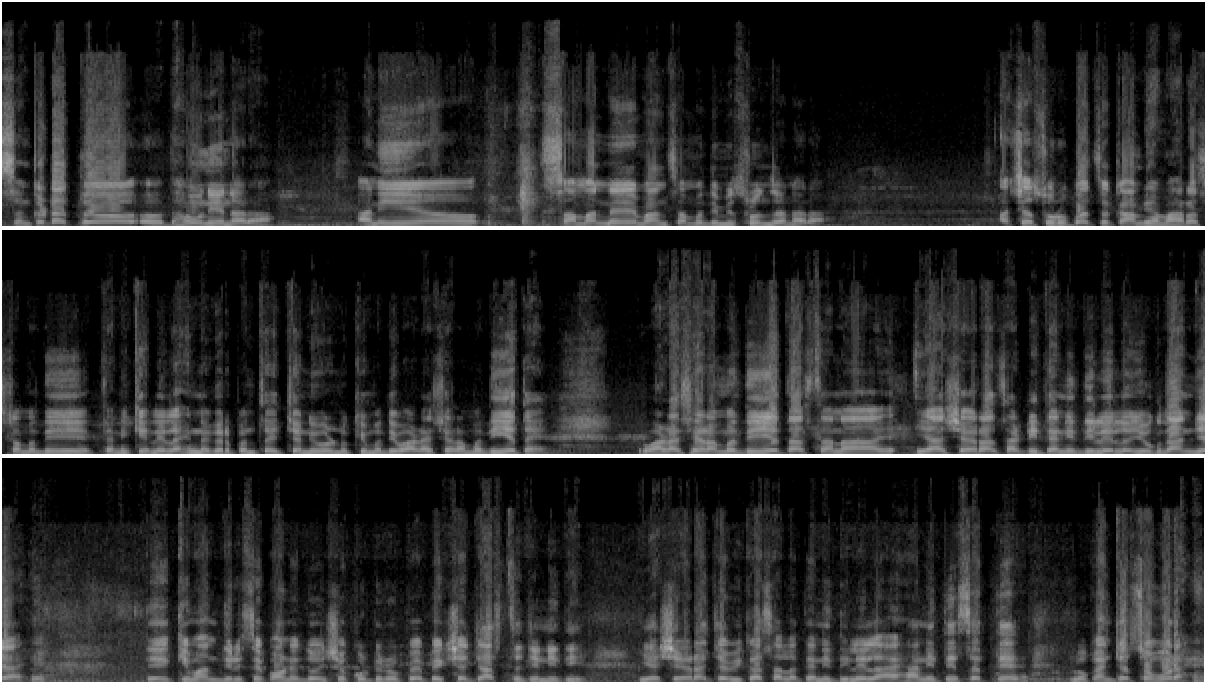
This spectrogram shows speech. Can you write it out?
संकटात धावून येणारा आणि सामान्य माणसामध्ये मिसळून जाणारा अशा स्वरूपाचं काम ह्या महाराष्ट्रामध्ये त्यांनी केलेलं आहे. नगरपंचायतच्या निवडणुकीमध्ये वाडा शहरामध्ये येत आहे. वाडा शहरामध्ये येत असताना या शहरासाठी त्यांनी दिलेलं योगदान जे आहे ते किमान दीडशे पावणे दोनशे कोटी रुपयापेक्षा जास्तची निधी या शहराच्या विकासाला त्यांनी दिलेला आहे आणि ते सत्य लोकांच्या समोर आहे.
